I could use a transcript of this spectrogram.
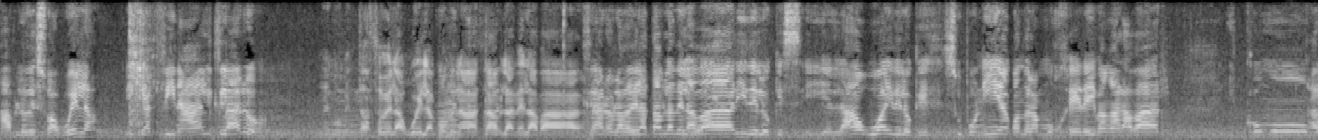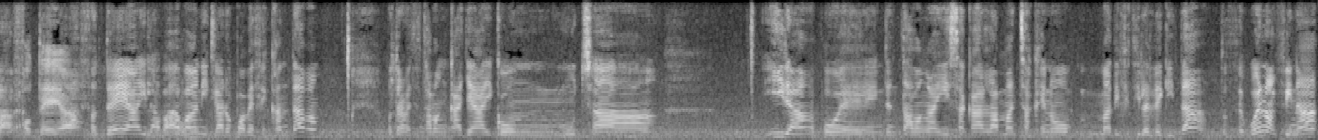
habló de su abuela y que al final, claro... El momentazo de la abuela con la tabla de lavar. Claro, hablaba de la tabla de lavar y de lo que y el agua y de lo que suponía cuando las mujeres iban a lavar y cómo A la azotea. a la azotea y lavaban y claro, pues a veces cantaban, otras veces estaban calladas y con mucha ira, pues intentaban ahí sacar las manchas que no más difíciles de quitar. Entonces, bueno, al final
